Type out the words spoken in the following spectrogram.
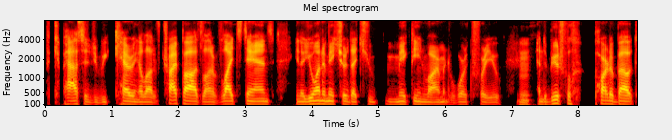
the capacity to be carrying a lot of tripods, a lot of light stands, you know, you want to make sure that you make the environment work for you. Mm. And the beautiful part about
